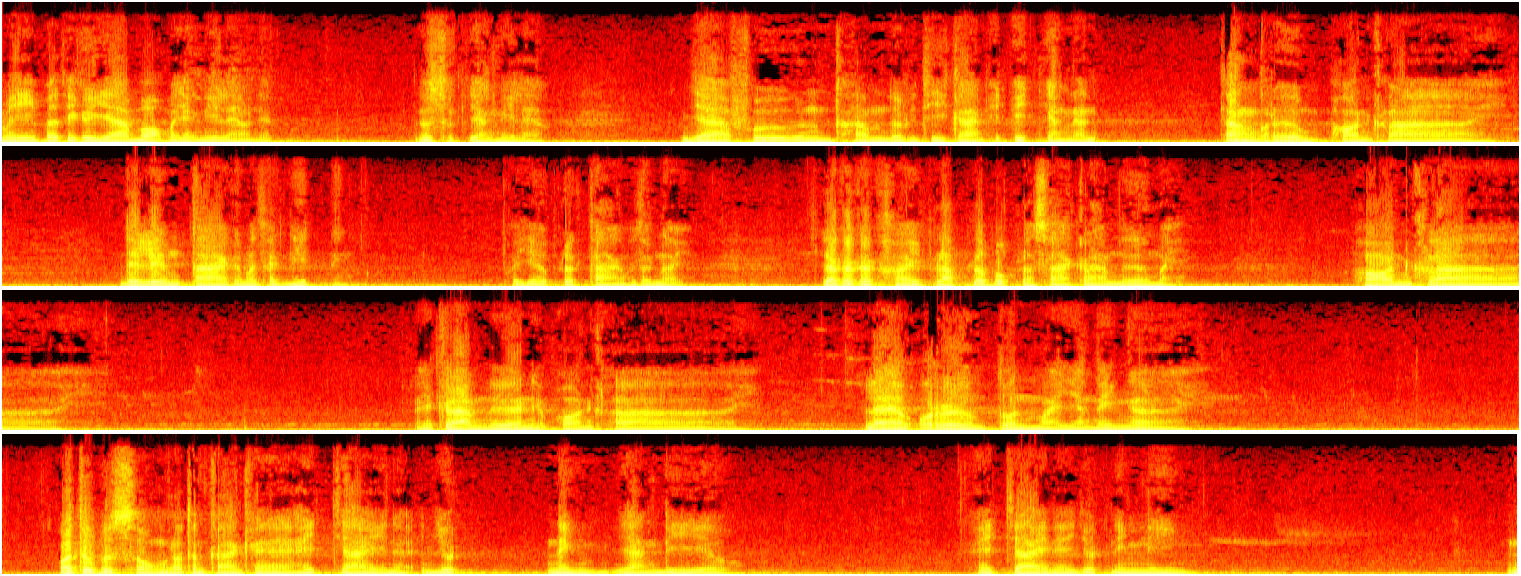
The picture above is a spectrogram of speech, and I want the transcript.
มีปฏิกิริยาบอกมาอย่างนี้แล้วเนี่ย รู้สึกอย่างนี้แล้ว อย่าฝืนทำโดยวิธีการผิดๆอย่างนั้น ตั้งเริ่มผ่อนคลาย ได้ลืมตาขึ้นมาสักนิดหนึ่ง เยอเปลือกตาไปสักหน่อย แล้วก็ค่อยๆปรับระบบประสาทกล้ามเนื้อใหม่ ผ่อนคลายให้กล้ามเนื้อเนี่ยผ่อนคลาย แล้วเริ่มต้นใหม่อย่างง่ายๆ วัตถุประสงค์เราต้องการแค่ให้ใจเนี่ยหยุดนิ่งอย่างเดียว ให้ใจเนี่ยหยุดนิ่งๆ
